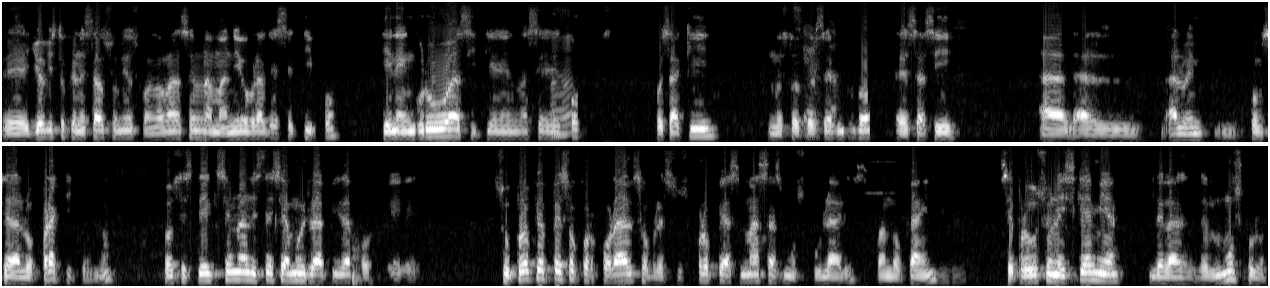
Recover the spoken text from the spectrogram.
eh, yo he visto que en Estados Unidos cuando van a hacer una maniobra de ese tipo, tienen grúas y tienen una serie de cosas. Pues aquí, nuestro tercer mundo es así, a, lo, ¿cómo a lo práctico, ¿no? Entonces tiene que ser una anestesia muy rápida porque su propio peso corporal sobre sus propias masas musculares, cuando caen, se produce una isquemia, de la, del músculo.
